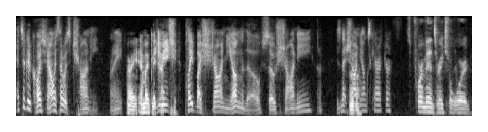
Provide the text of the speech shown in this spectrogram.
That's a good question. I always thought it was Chani, right? All right, it might be. I mean, she, played by Sean Young though, so Shawnee. Isn't that Sean Uh-huh. Young's character? It's poor man's Rachel Ward.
